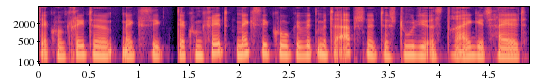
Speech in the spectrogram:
Der, konkrete Mexi der konkret Mexiko gewidmete Abschnitt der Studie ist dreigeteilt.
